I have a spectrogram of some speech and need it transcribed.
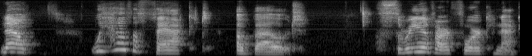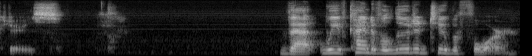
Now, we have a fact about three of our four connectors that we've kind of alluded to before,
